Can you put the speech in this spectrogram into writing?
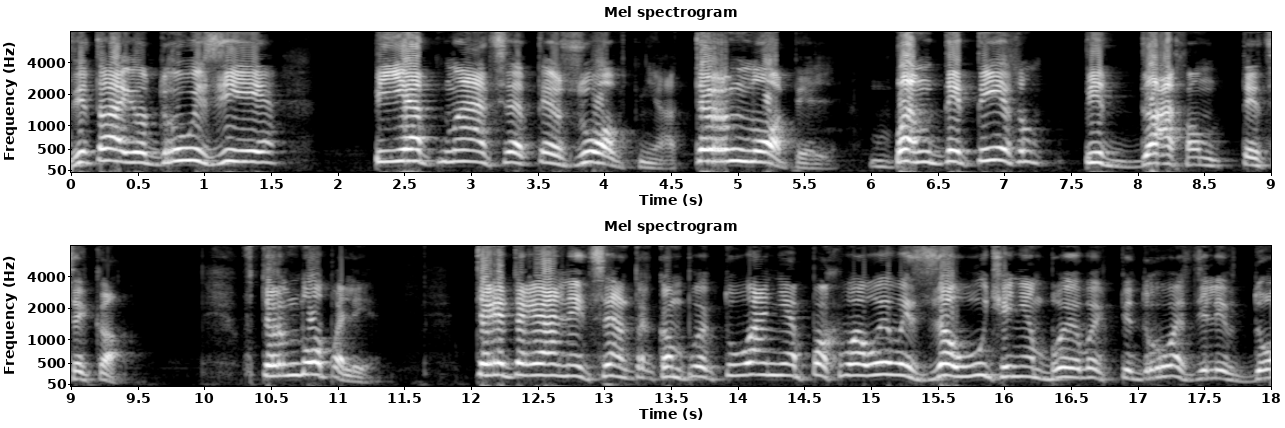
Вітаю, друзі! 15 жовтня. Тернопіль. Бандитизм під дахом ТЦК. В Тернополі територіальний центр комплектування похвалились залученням бойових підрозділів до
